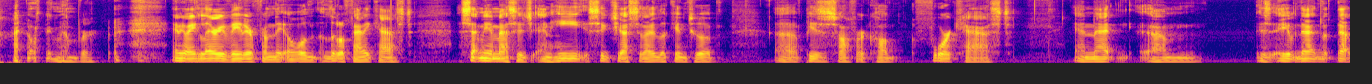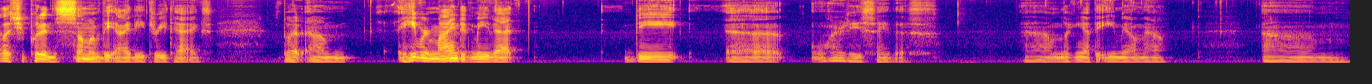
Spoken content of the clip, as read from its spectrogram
I don't remember. Anyway, Larry Vader from the old Little Fatty Cast sent me a message and he suggested I look into a, a piece of software called Forecast, and that um, is that that lets you put in some of the ID3 tags. But um, he reminded me that the uh, where did he say this? I'm looking at the email now. Um,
